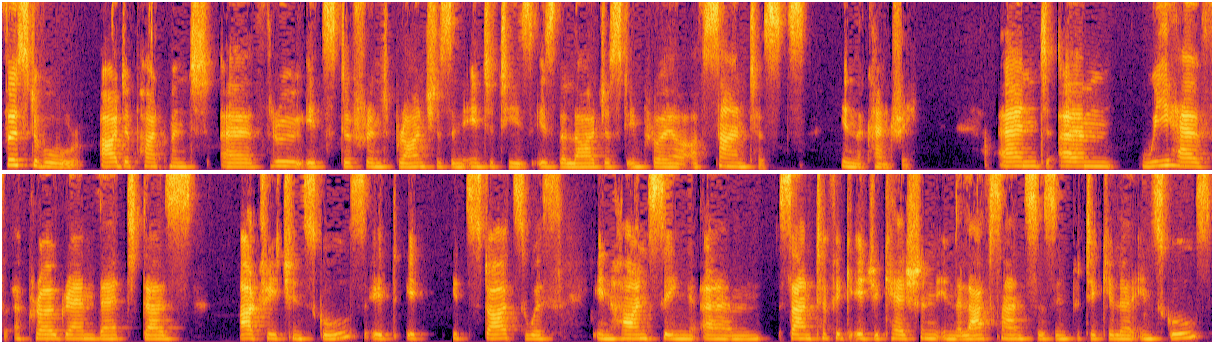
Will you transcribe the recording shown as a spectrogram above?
first of all, our department, uh, through its different branches and entities, is the largest employer of scientists in the country. And um, we have a program that does outreach in schools. It, it, it starts with enhancing um, scientific education in the life sciences, in particular in schools.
